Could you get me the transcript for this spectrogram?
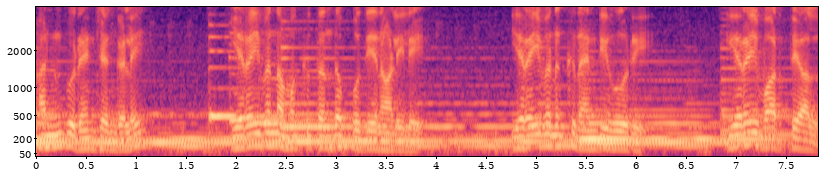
அன்பு நெஞ்சங்களே இறைவன் நமக்கு தந்த புதிய நாளிலே இறைவனுக்கு நன்றி கூறி இறை வார்த்தையால்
